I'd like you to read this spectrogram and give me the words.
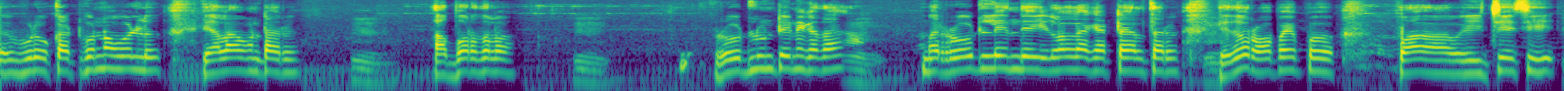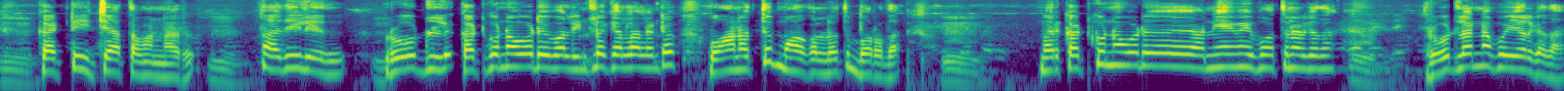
ఇప్పుడు కట్టుకున్న వాళ్ళు ఎలా ఉంటారు? ఆ బురదలో. రోడ్లు ఉంటేనే కదా. మరి రోడ్లు లేనిదే ఇళ్ళలోకి ఎట్ట వెళ్తారు ఏదో రూపాయి ఇచ్చేసి కట్టి ఇచ్చేస్తామన్నారు. అది లేదు. రోడ్లు కట్టుకున్నవాడు వాళ్ళ ఇంట్లోకి వెళ్ళాలంటే వాన వస్తే మోకళ్ళతో బురద. మరి కట్టుకున్నవాడు అన్యాయం అయిపోతున్నాడు కదా. రోడ్లన్నా పోయాలి కదా.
